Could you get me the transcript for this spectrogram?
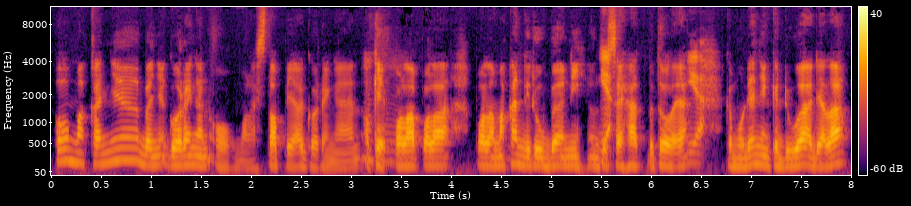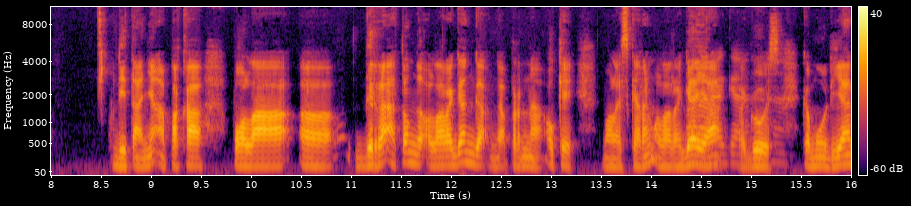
Oh makannya banyak gorengan. Oh mulai stop ya gorengan. Oke Mhm. pola-pola pola makan dirubah nih untuk Iya. sehat betul ya. Iya. Kemudian yang kedua adalah ditanya apakah pola eh, gerak atau enggak olahraga enggak enggak pernah. Oke, mulai sekarang olahraga, ya, Olahraga. bagus. Heeh. Kemudian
